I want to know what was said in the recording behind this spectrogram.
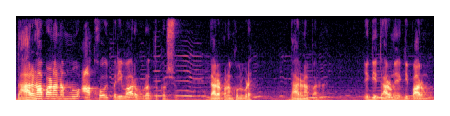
ધારણાપાણા નામનું આખો પરિવાર વ્રત કરશું. ધારણપણ આમ ખબર પડે? ધારણાપારણા એક દી ધારણું, એક દી પારણું.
